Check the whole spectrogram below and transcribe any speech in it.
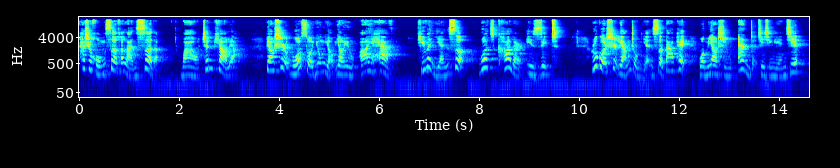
它是红色和蓝色的，哇哦，真漂亮！表示我所拥有要用 I have。提问颜色，What color is it？如果是两种颜色搭配，我们要使用 and 进行连接。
